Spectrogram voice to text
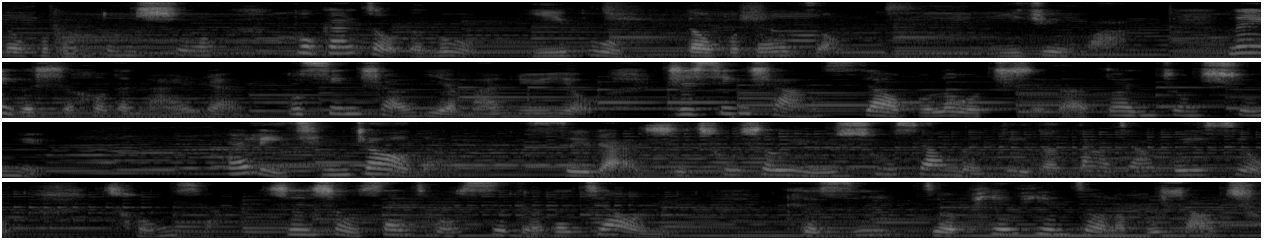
都不能多说，不该走的路一步都不多走。一句话，那个时候的男人不欣赏野蛮女友，只欣赏笑不露齿的端庄淑女。而李清照呢，虽然是出生于书香门第的大家闺秀，从小深受三从四德的教育，可惜就偏偏做了不少出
